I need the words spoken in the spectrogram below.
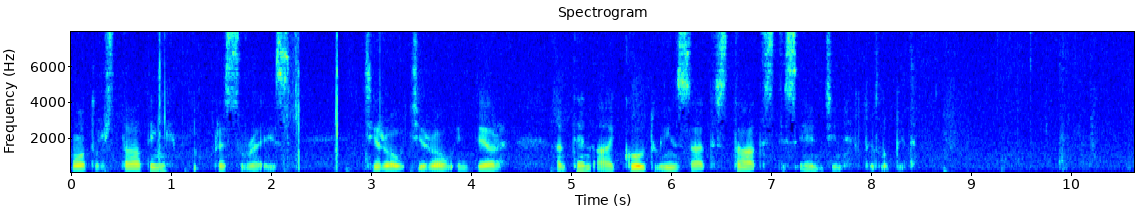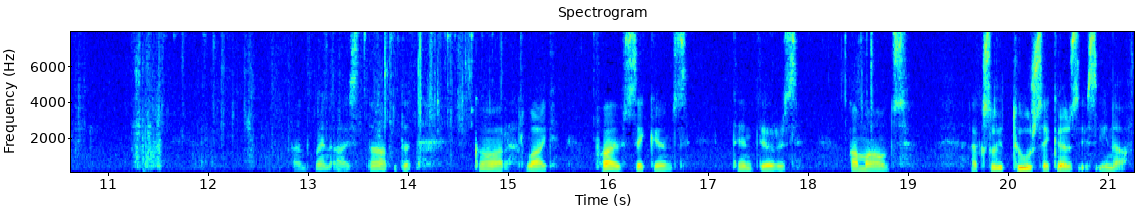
Motor starting. Pressure is zero zero in there. And then I go to inside. Start this engine a little bit. And when I start that car like 5 seconds then there is amounts. Actually 2 seconds is enough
